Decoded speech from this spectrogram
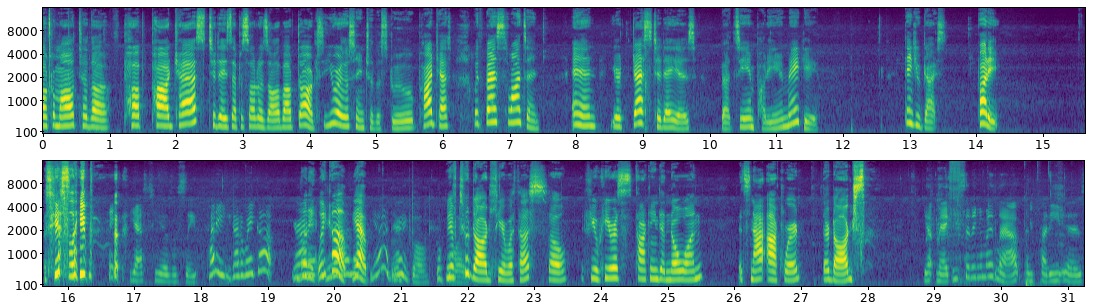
Welcome all to the Pup Podcast. Today's episode is all about dogs. You are listening to the Scoop Podcast with Ben Swanson. And your guest today is Betsy and Putty and Maggie. Thank you guys. Putty. Is he asleep? Yes, he is asleep. Putty, you gotta wake up. You're Buddy, on wake up. it. Yeah. Yeah, there you go. Good We have two dogs here with us, so if you hear us talking to no one, it's not awkward. They're dogs. Yep, Maggie's sitting in my lap, and Putty is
